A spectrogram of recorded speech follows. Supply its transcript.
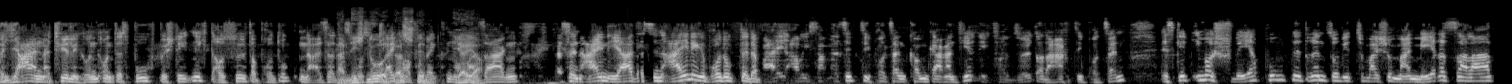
Ja, natürlich. Und, und das Buch besteht nicht aus Sylter Produkten. Also das ja, muss ich gleich noch vorweg ja, nochmal ja. sagen. Das sind ein, ja, das sind einige Produkte dabei, aber ich sag mal, 70 Prozent kommen garantiert nicht von Sylt oder 80 Prozent. Es gibt immer Schwerpunkte drin, so wie zum Beispiel mein Meeressalat.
